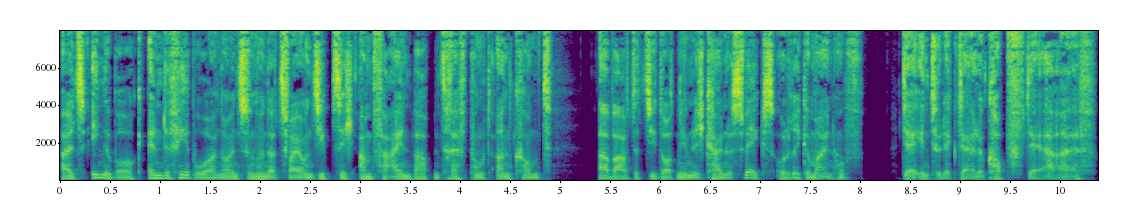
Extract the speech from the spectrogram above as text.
Als Ingeborg Ende Februar 1972 am vereinbarten Treffpunkt ankommt, erwartet sie dort nämlich keineswegs Ulrike Meinhof, der intellektuelle Kopf der RAF.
